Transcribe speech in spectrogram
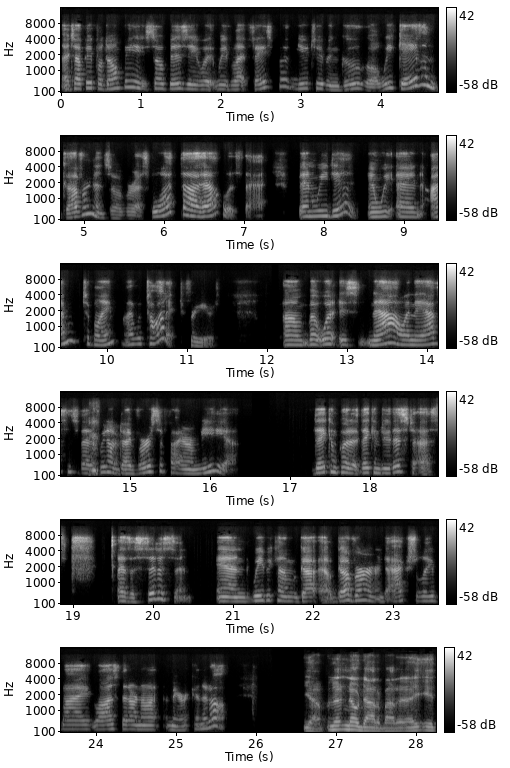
I tell people don't be so busy with, we've let facebook youtube and google we gave them governance over us. What the hell was that? And we did and we and i'm to blame. I taught it for years. Um, but what is now in the absence of that if we don't diversify our media they can put it they can do this to us as a citizen and we become go- uh, governed actually by laws that are not american at all yeah no, no doubt about it I, it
